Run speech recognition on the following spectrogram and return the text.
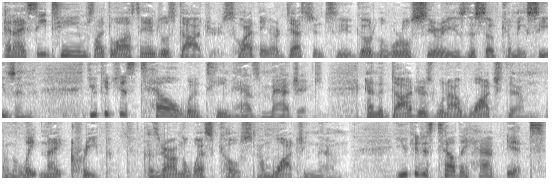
and I see teams like the Los Angeles Dodgers, who I think are destined to go to the World Series this upcoming season, you could just tell when a team has magic. And the Dodgers, when I watch them on the late night creep, because they're on the West Coast, I'm watching them, you can just tell they have it.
